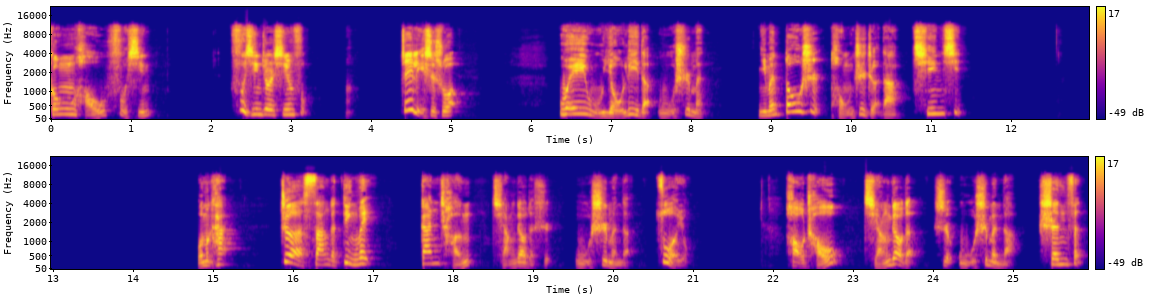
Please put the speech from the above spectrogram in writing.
公侯负心。”负心就是心腹。这里是说，威武有力的武士们，你们都是统治者的亲信。我们看这三个定位，干城强调的是武士们的作用，好仇强调的是武士们的身份，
